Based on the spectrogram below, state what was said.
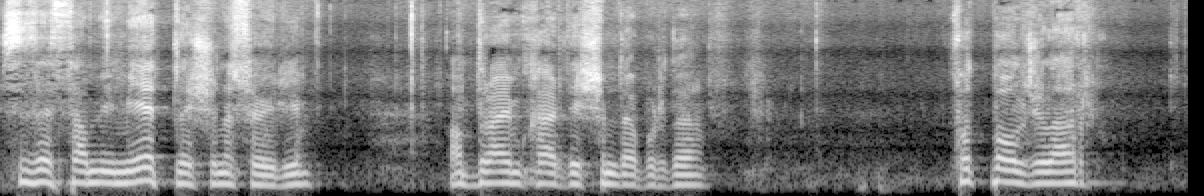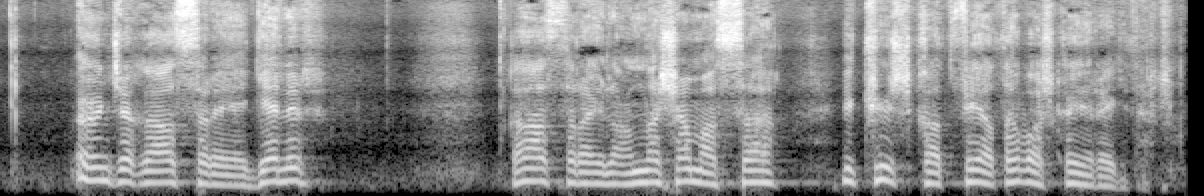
Size samimiyetle şunu söyleyeyim. Abdurrahim kardeşim de burada. Futbolcular önce Galatasaray'a gelir. Galatasaray'la anlaşamazsa 2-3 kat fiyata başka yere gider.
